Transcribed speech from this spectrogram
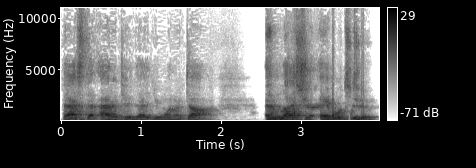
That's the attitude that you want to adopt. Unless you're able to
